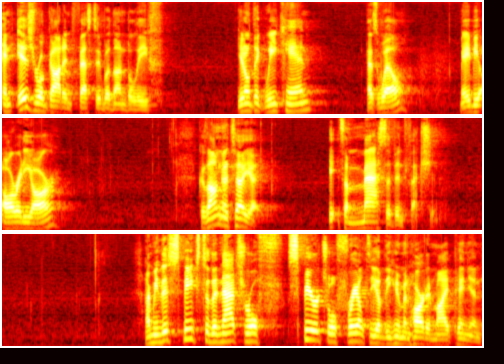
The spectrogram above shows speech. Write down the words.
and Israel got infested with unbelief, you don't think we can as well? Maybe already are? Because I'm going to tell you, it's a massive infection. I mean, this speaks to the natural f- spiritual frailty of the human heart, in my opinion,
